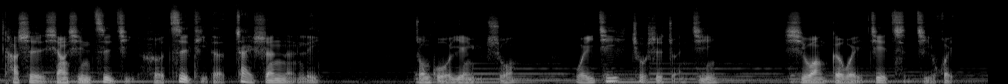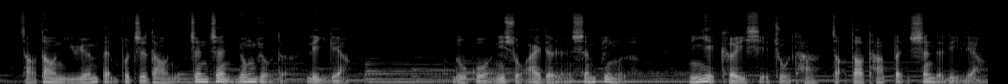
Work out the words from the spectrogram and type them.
它是相信自己和自体的再生能力。中国谚语说：“危机就是转机。”希望各位借此机会，找到你原本不知道你真正拥有的力量。如果你所爱的人生病了，你也可以协助他找到他本身的力量，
